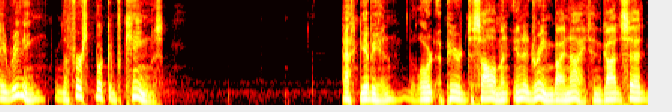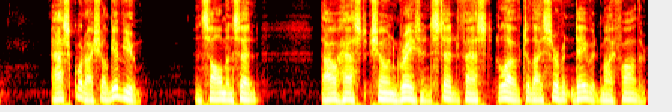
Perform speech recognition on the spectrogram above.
A reading from the first book of Kings. At Gibeon, the Lord appeared to Solomon in a dream by night, and God said, Ask what I shall give you. And Solomon said, Thou hast shown great and steadfast love to thy servant David my father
